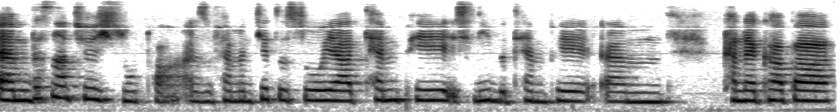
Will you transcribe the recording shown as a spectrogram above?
Ähm, das ist natürlich super. Also fermentiertes Soja, Tempeh, ich liebe Tempeh, ähm, kann der Körper,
